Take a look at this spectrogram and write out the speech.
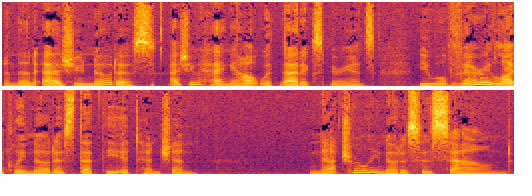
And then, as you notice, as you hang out with that experience, you will very likely notice that the attention naturally notices sound,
